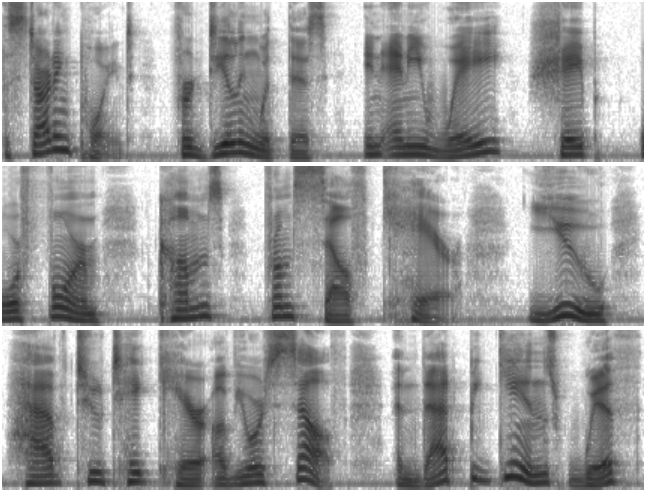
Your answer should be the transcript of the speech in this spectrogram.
the starting point for dealing with this in any way, shape, or form comes from self care. You have to take care of yourself, and that begins with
